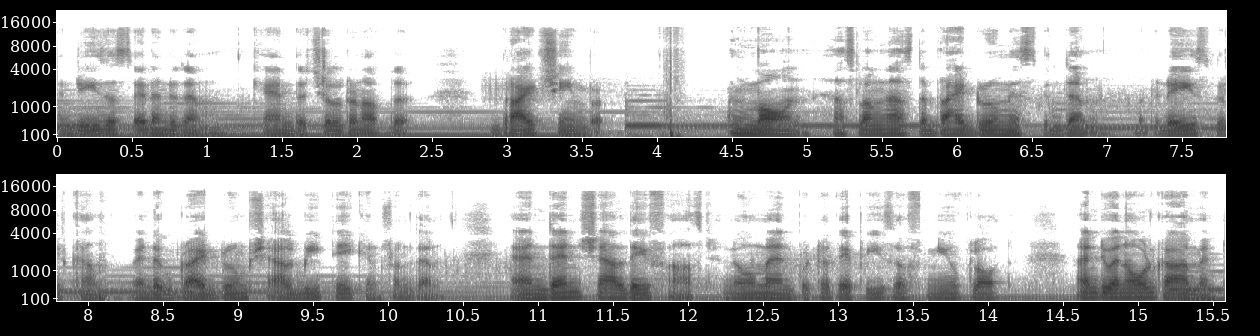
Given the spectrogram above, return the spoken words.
And Jesus said unto them, Can the children of the bride chamber mourn as long as the bridegroom is with them? But the days will come when the bridegroom shall be taken from them, and then shall they fast. No man putteth a piece of new cloth unto an old garment,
